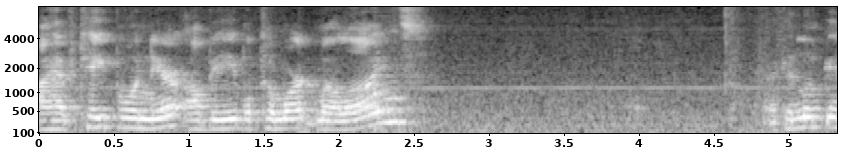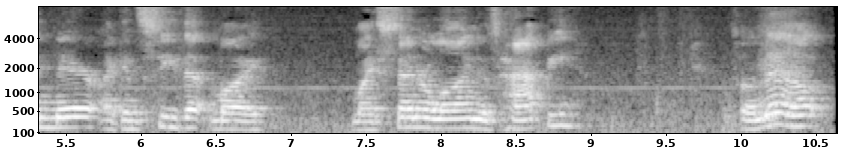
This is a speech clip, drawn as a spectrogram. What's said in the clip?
I have tape on there. I'll be able to mark my lines. I can look in there, I can see that my, my center line is happy. So now,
